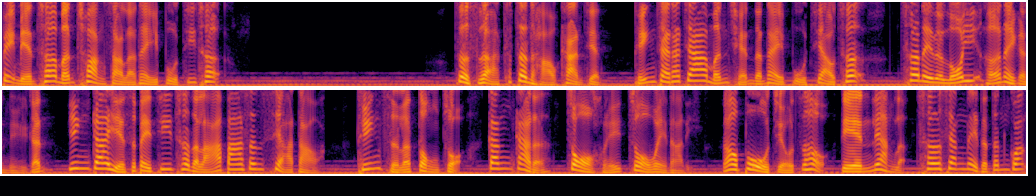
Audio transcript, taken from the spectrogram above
避免车门撞上了那一部机车。这时啊，他正好看见。停在他家门前的那部轿车，车内的罗伊和那个女人应该也是被机车的喇叭声吓到，停止了动作，尴尬的坐回座位那里。然后不久之后，点亮了车厢内的灯光，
